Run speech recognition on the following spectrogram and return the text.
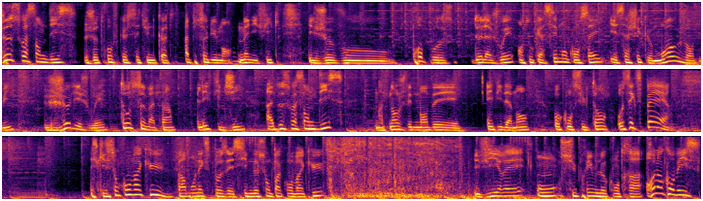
2,70, je trouve que c'est une cote absolument magnifique, et je vous propose de la jouer. En tout cas, c'est mon conseil, et sachez que moi aujourd'hui, je l'ai joué tôt ce matin, les Fidji à 2,70. Maintenant, je vais demander évidemment aux consultants, aux experts, est-ce qu'ils sont convaincus par mon exposé? S'ils ne sont pas convaincus, virez, on supprime le contrat. Roland Courbis,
